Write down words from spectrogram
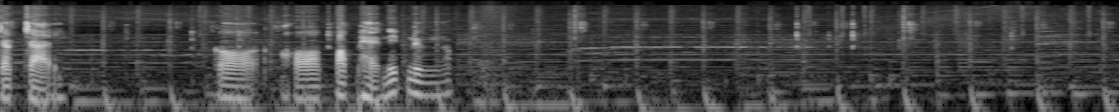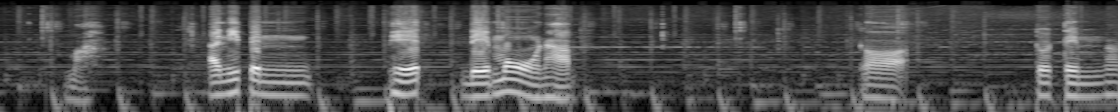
จากใจ ก็ขอปรับแผนนิดนึงครับ มา อันนี้เป็นเพจเดโมนะครับ ก็ตัวเต็มก็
